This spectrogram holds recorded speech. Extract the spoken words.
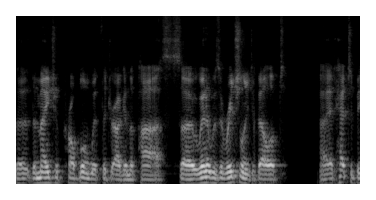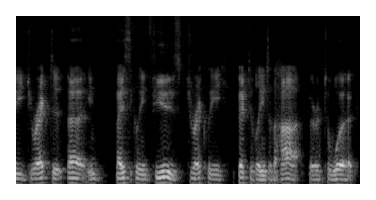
the, the major problem with the drug in the past. So when it was originally developed, uh, it had to be directed, uh, in, basically infused directly, effectively into the heart for it to work.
